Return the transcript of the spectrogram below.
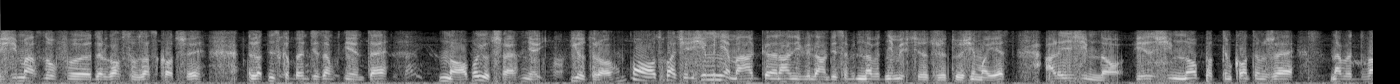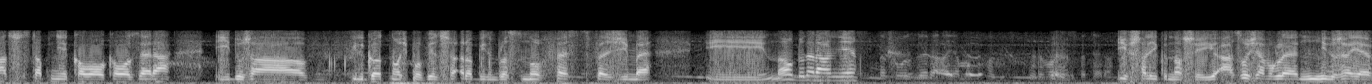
Zima znów e, drogowców zaskoczy. Lotnisko będzie zamknięte. No, pojutrze, nie, jutro. No, słuchajcie, zimy nie ma generalnie w Irlandii. Sobie nawet nie myślcie, że tu zima jest, ale jest zimno. Jest zimno pod tym kątem, że nawet 2-3 stopnie koło, koło zera i duża wilgotność powietrza robi po prostu no, fest, fest zimę. I no, generalnie i w szaliku na szyi, a Zuzia w ogóle nie grzeje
